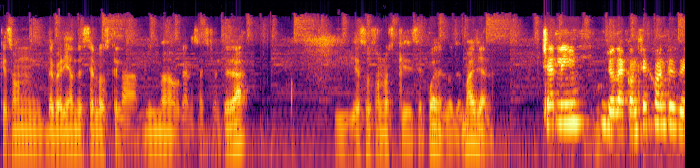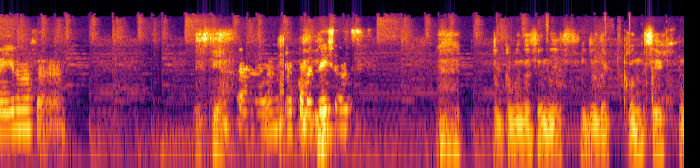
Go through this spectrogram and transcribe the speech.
que son, deberían de ser los que la misma organización te da. Y esos son los que se pueden, los demás ya no. Charlie, yo te aconsejo antes de irnos a, Bestia. a recommendations. recomendaciones. Yo le aconsejo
